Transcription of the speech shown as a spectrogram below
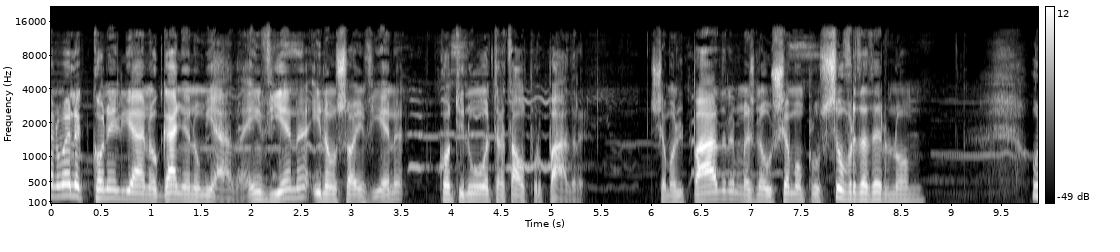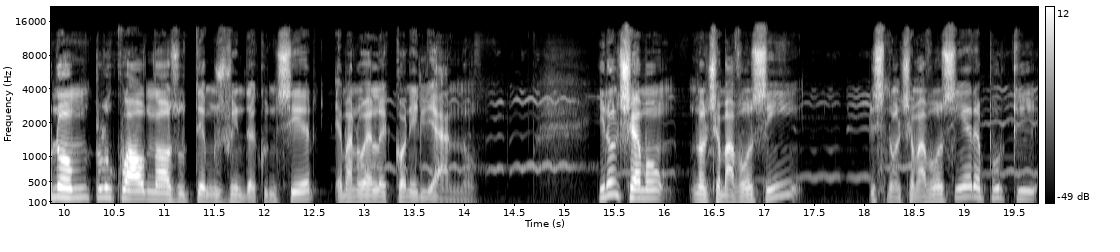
Emanuela Conegliano ganha nomeada em Viena e não só em Viena, continuam a tratá-lo por padre. Chamam-lhe padre, mas não o chamam pelo seu verdadeiro nome. O nome pelo qual nós o temos vindo a conhecer, Emanuele Conigliano. E não lhe chamam, não lhe chamavam assim, e se não lhe chamavam assim era porque,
